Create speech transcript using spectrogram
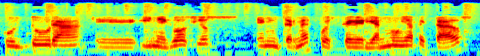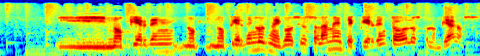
cultura eh, y negocios en Internet pues se verían muy afectados y no pierden, no, no pierden los negocios solamente, pierden todos los colombianos.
